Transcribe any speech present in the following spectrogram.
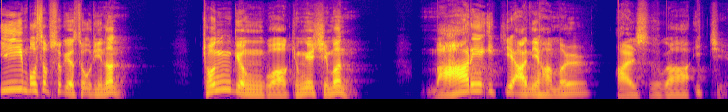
이 모습 속에서 우리는 존경과 경외심은 말에 있지 아니함을 알 수가 있지요.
